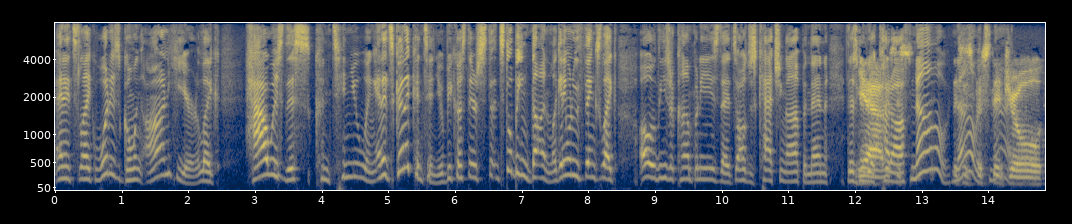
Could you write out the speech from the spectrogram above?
And it's like, what is going on here? Like, how is this continuing? And it's going to continue because there's st- it's still being done. Like anyone who thinks like, oh, these are companies that's all just catching up, and then there's going to Yeah, be a cutoff. is- no, this no, is it's not. vestigial,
